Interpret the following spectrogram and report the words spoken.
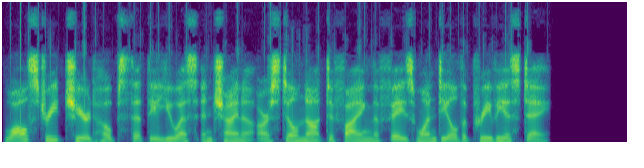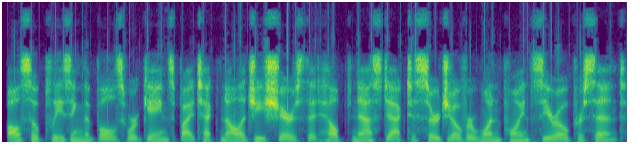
Wall Street cheered hopes that the US and China are still not defying the Phase 1 deal the previous day. Also pleasing the bulls were gains by technology shares that helped Nasdaq to surge over 1.0%.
